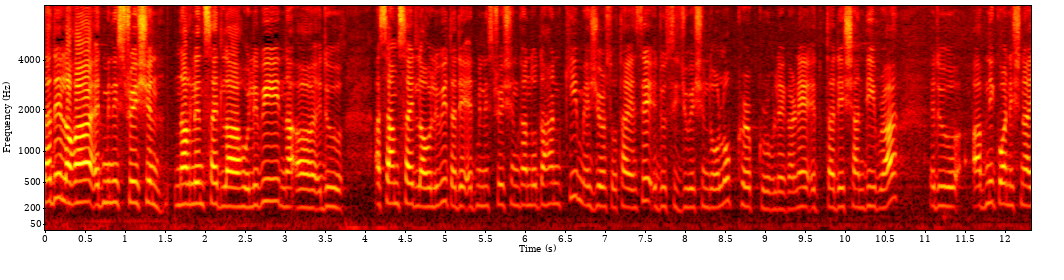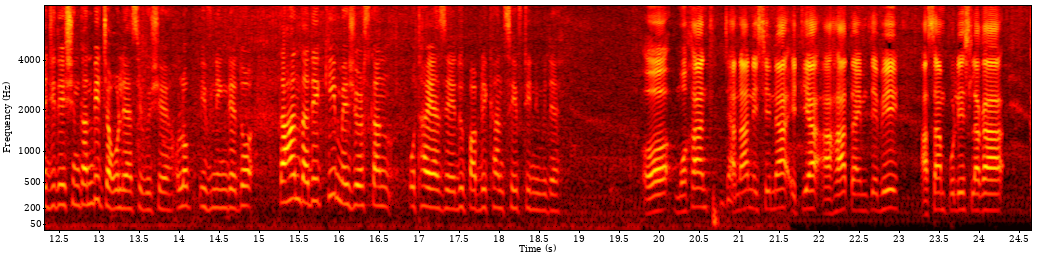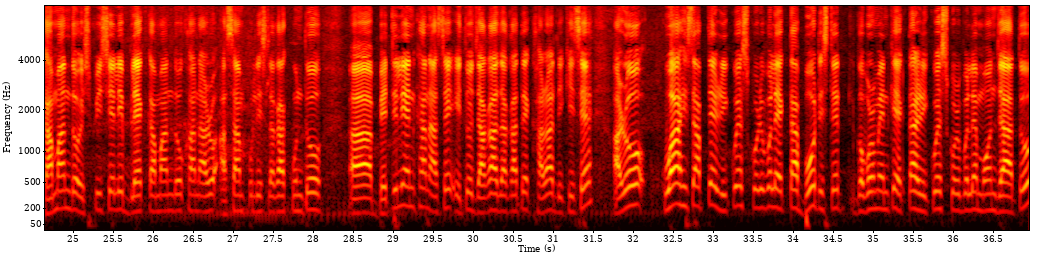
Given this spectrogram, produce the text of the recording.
তাতে লগা এডমিনিষ্ট্ৰেশ্যন নাগালেণ্ড ছাইড লা হ'লে বি এইটো আছাম ছাইড লা হ'লে বি তাতে এডমিনিষ্ট্ৰেশ্যন খানো তাহান কি মেজাৰ্ছ উঠাই আছে এইটো চিটুৱেশ্যনটো অলপ কাৰ্ভ কৰিবলৈ কাৰণে এইটো তাতে শান্তি পৰা এইটো আপুনি কোৱা নিচিনা এজুকেশ্যন খান বি যাবলৈ আছে গৈছে অলপ ইভিনিং ডে তো তাহান তাতে কি মেজাৰ্ছ খান উঠাই আছে এইটো পাব্লিক খান ছেফটি নিমিতে অঁ মোখান জানা নিচিনা এতিয়া অহা টাইমতে ভি আছাম পুলিচ লগা কামাণ্ডো স্পেচিয়েলি ব্লেক কামাণ্ডোখন আৰু আছাম পুলিচ লগা কোনটো বেটেলিয়নখন আছে এইটো জেগা জেগাতে খাৰা দেখিছে। আৰু কোৱা হিচাপতে ৰিকুৱেষ্ট কৰিবলৈ এটা বহুত ষ্টেট গভৰ্ণমেণ্টকে এটা ৰিকুৱেষ্ট কৰিবলৈ মন যাটো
